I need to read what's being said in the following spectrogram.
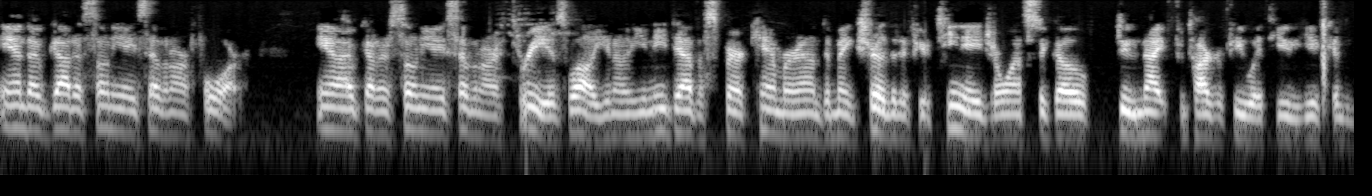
and I've got a Sony A7R4 and I've got a Sony A7R3 as well. You know, you need to have a spare camera around to make sure that if your teenager wants to go do night photography with you, you can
